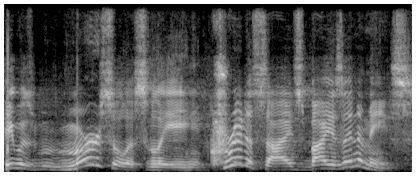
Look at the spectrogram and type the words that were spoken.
He was mercilessly criticized by his enemies.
